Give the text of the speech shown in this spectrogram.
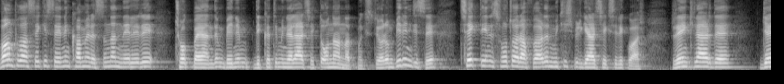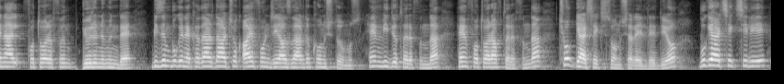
OnePlus 8T'nin kamerasında neleri çok beğendim, benim dikkatimi neler çekti onu anlatmak istiyorum. Birincisi çektiğiniz fotoğraflarda müthiş bir gerçekçilik var. Renklerde, genel fotoğrafın görünümünde bizim bugüne kadar daha çok iPhone cihazlarda konuştuğumuz hem video tarafında hem fotoğraf tarafında çok gerçekçi sonuçlar elde ediyor. Bu gerçekçiliği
